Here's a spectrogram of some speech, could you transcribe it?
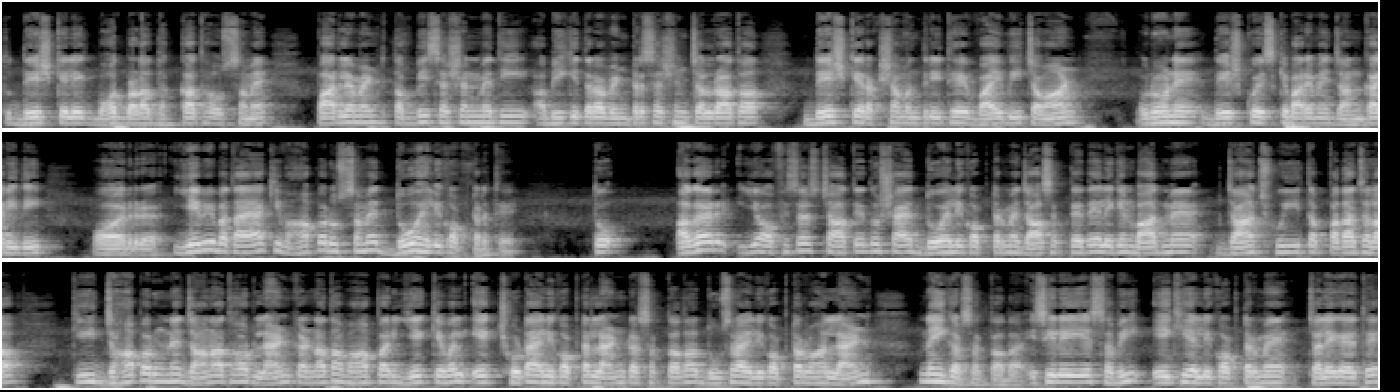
तो देश के लिए एक बहुत बड़ा धक्का था उस समय। पार्लियामेंट तब भी सेशन में थी, अभी की तरह विंटर सेशन चल रहा था। देश के रक्षा मंत्री थे वाई बी चौहान उन्होंने देश को इसके बारे में जानकारी दी और ये भी बताया कि वहाँ पर उस समय दो हेलीकॉप्टर थे। तो अगर ये ऑफिसर्स चाहते तो शायद दो हेलीकॉप्टर में जा सकते थे, लेकिन बाद में जाँच हुई तब पता चला कि जहाँ पर उन्हें जाना था और लैंड करना था, वहाँ पर ये केवल एक छोटा हेलीकॉप्टर लैंड कर सकता था, दूसरा हेलीकॉप्टर वहाँ लैंड नहीं कर सकता था। इसीलिए ये सभी एक ही हेलीकॉप्टर में चले गए थे।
